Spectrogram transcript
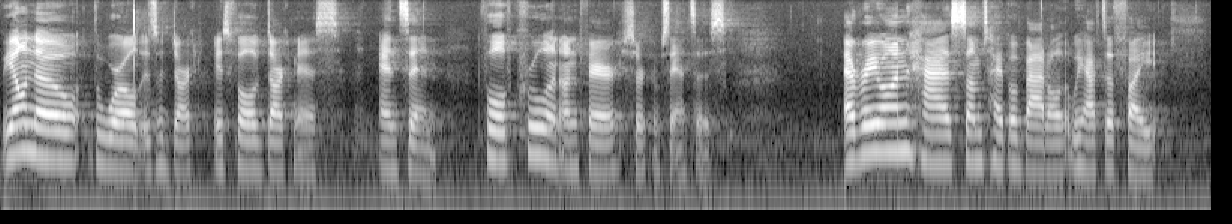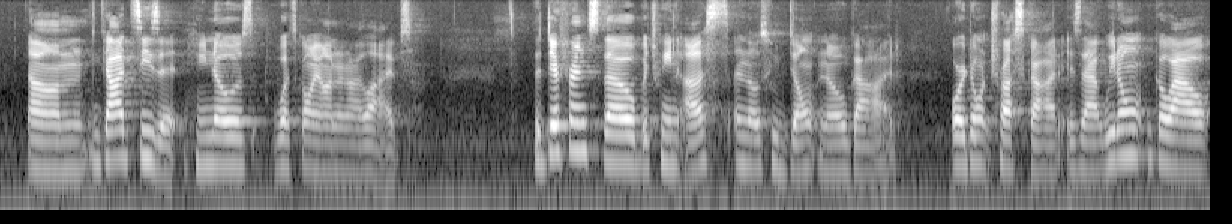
We all know the world is, dark, is full of darkness and sin, full of cruel and unfair circumstances. Everyone has some type of battle that we have to fight. Um, God sees it, He knows what's going on in our lives. The difference, though, between us and those who don't know God or don't trust God is that we don't go out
